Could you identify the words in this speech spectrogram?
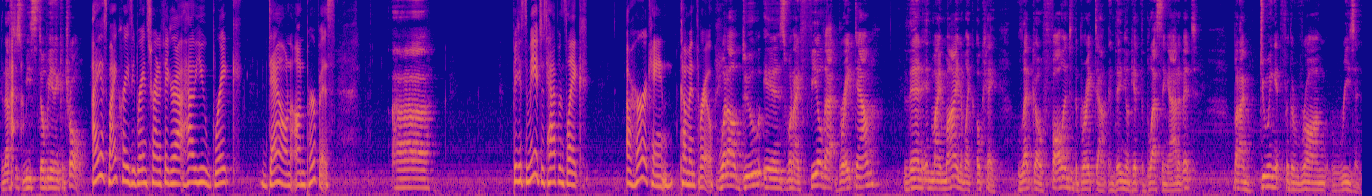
And that's just me still being in control. I guess my crazy brain's trying to figure out how you break down on purpose. Uh, Because to me, it just happens like a hurricane coming through. What I'll do is when I feel that breakdown, then in my mind, I'm like, okay, let go, fall into the breakdown, and then you'll get the blessing out of it. But I'm doing it for the wrong reason.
